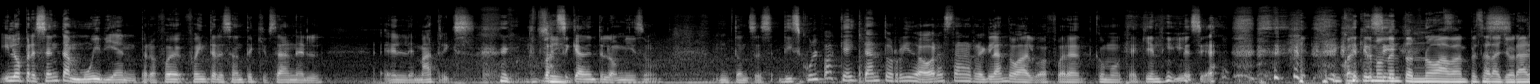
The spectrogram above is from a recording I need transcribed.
Y lo presenta muy bien, pero fue, fue interesante que usaran el, el de Matrix. Básicamente lo mismo. Entonces, disculpa que hay tanto ruido. Ahora están arreglando algo afuera, como que aquí en la iglesia. en cualquier momento Noah va a empezar a llorar.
